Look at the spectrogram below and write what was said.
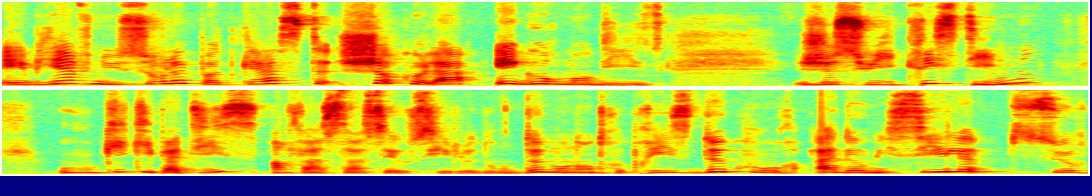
et bienvenue sur le podcast Chocolat et gourmandise. Je suis Christine ou Kiki Patis, enfin ça c'est aussi le nom de mon entreprise, de cours à domicile sur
